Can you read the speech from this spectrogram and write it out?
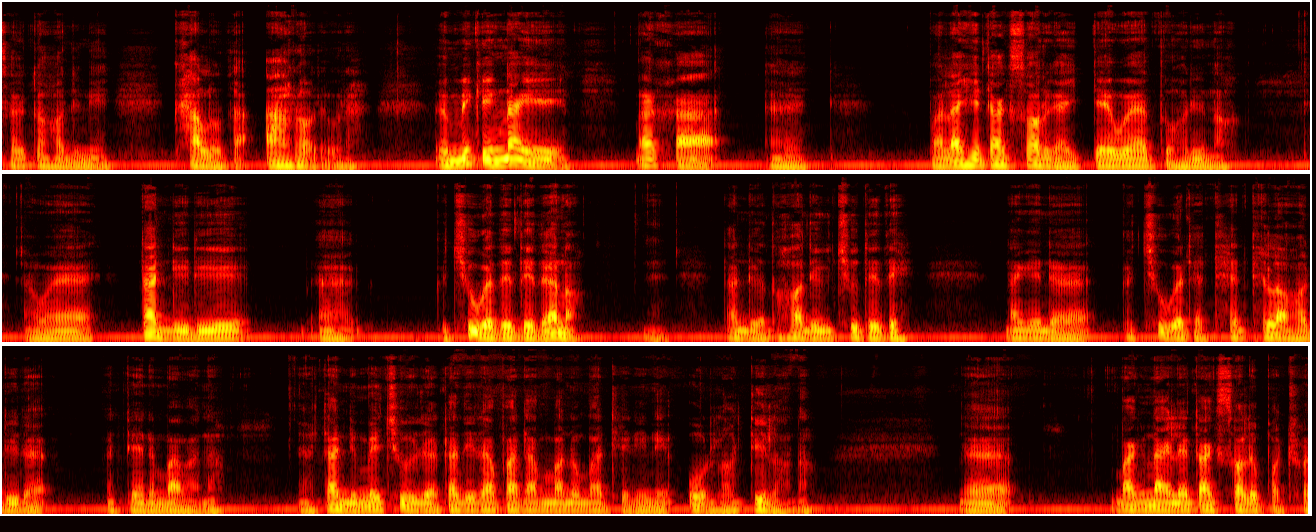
ဆောက်တော့ဟောဒီနေခါလို့တာအားတော့တယ်ဗျာအမေကင်းနိုင်မခါအဲဘာလာဟစ်တက်ဆော့ကတဲဝဲတော့ဟောဒီနော်အဝဲတတ်ဒီဒီအဲကချူဝဲတဲ့တဲ့နော်တတ်တယ်ဟောဒီချူတဲ့တဲ့နိုင်ကတဲ့ကချူဝဲတဲ့ထဲထဲလာဟောဒီတဲ့တဲတယ်ပါပါနော်တတ်ဒီမေချူတဲ့တတိရပါဒမနုမထေဒီနေအိုလော်တီလော်နော် အဲဘဂနိုင်လေတက်ဆော်လပတ်ထရ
